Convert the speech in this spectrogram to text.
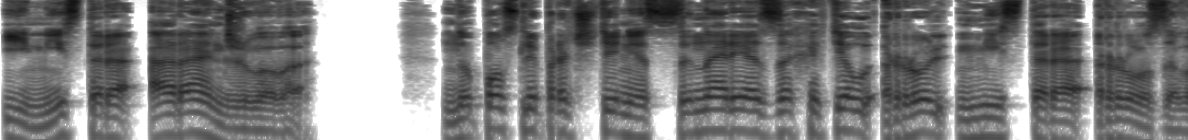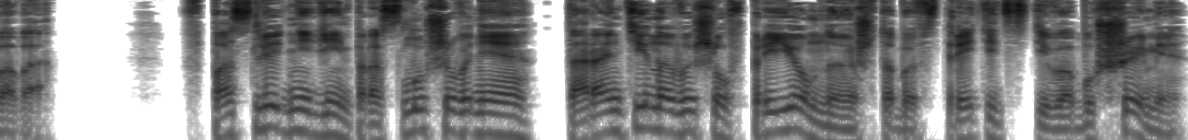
и мистера Оранжевого, но после прочтения сценария захотел роль мистера Розового. В последний день прослушивания Тарантино вышел в приемную, чтобы встретить Стива Бушеми.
